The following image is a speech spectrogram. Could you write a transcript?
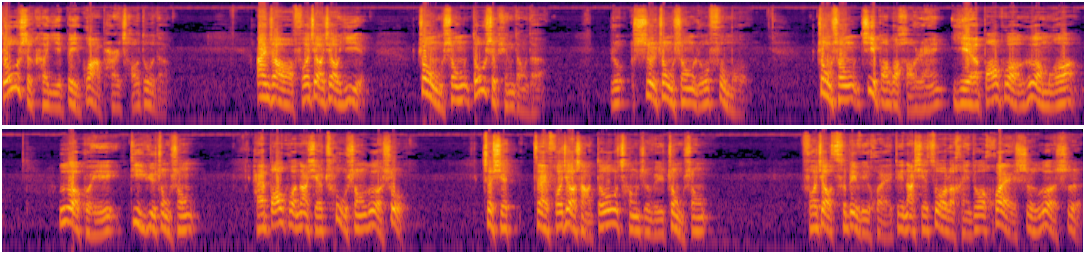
都是可以被挂牌超度的。按照佛教教义，众生都是平等的，如视众生如父母。众生既包括好人，也包括恶魔、恶鬼、地狱众生，还包括那些畜生、恶兽。这些在佛教上都称之为众生。佛教慈悲为怀，对那些做了很多坏事、恶事，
